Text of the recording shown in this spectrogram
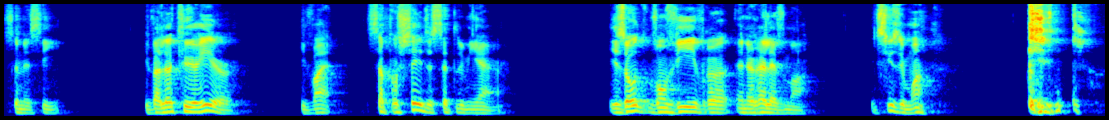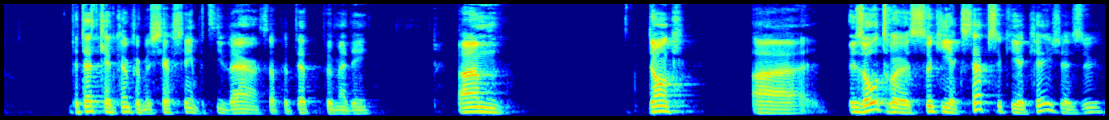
ce Messie, qui va l'accueillir, qui va s'approcher de cette lumière. Les autres vont vivre un relèvement. Excusez-moi. peut-être quelqu'un peut me chercher un petit verre, ça peut-être peut m'aider. Um, donc, euh, les autres, ceux qui acceptent, ceux qui accueillent Jésus,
